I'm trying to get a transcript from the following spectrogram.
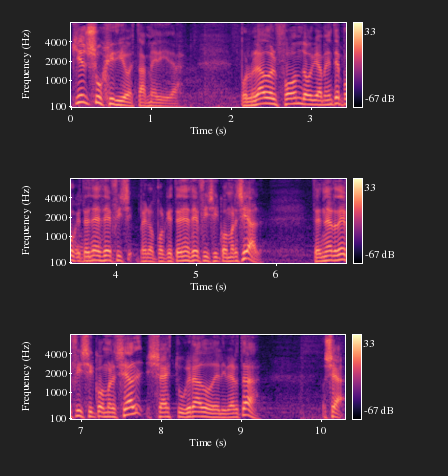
¿quién sugirió estas medidas? Por un lado el fondo, obviamente, porque tenés déficit, pero porque tenés déficit comercial. Tener déficit comercial ya es tu grado de libertad. O sea,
